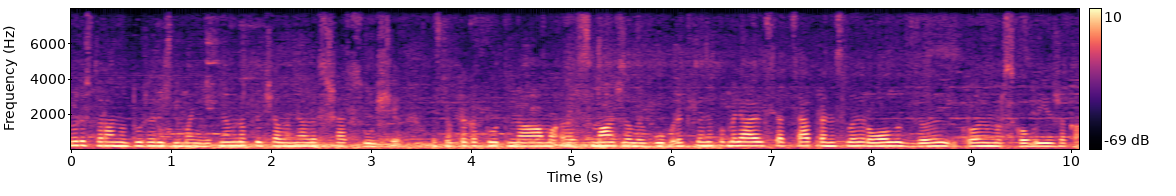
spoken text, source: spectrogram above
Меню ресторану дуже різноманітне. Воно включало не лише суші. Ось, наприклад, тут нам е, смажили бугор, якщо я не помиляюся. Це принесли рол з ікрою морського їжака.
